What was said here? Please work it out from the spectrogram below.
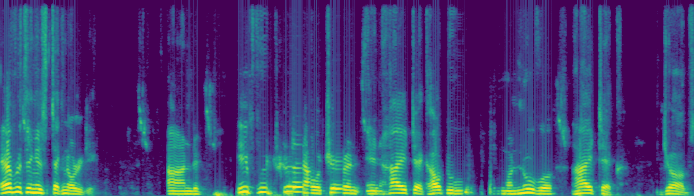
everything is technology. And if we train our children in high tech, how to maneuver high tech jobs,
